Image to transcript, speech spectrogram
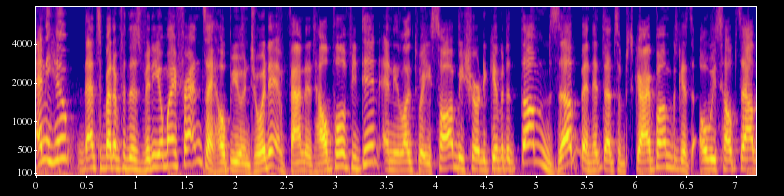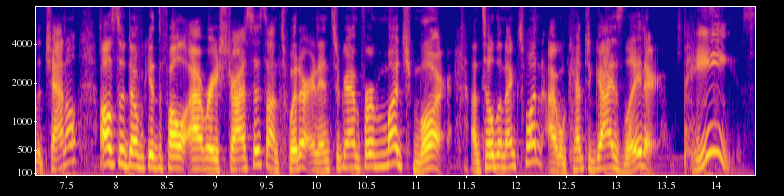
Anywho, that's about it for this video, my friends. I hope you enjoyed it and found it helpful. If you did and you liked what you saw, be sure to give it a thumbs up and hit that subscribe button because it always helps out the channel. Also, don't forget to follow at Ray on Twitter and Instagram for much more. Until the next one, I will catch you guys later. Peace!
